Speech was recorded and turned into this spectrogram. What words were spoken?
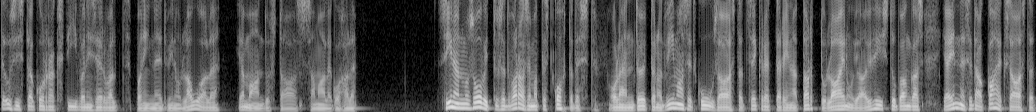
tõusis ta korraks diivaniservalt, pani need minu lauale ja maandus taas samale kohale siin on mu soovitused varasematest kohtadest. olen töötanud viimased kuus aastat sekretärina Tartu Laenu- ja Ühistupangas ja enne seda kaheksa aastat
